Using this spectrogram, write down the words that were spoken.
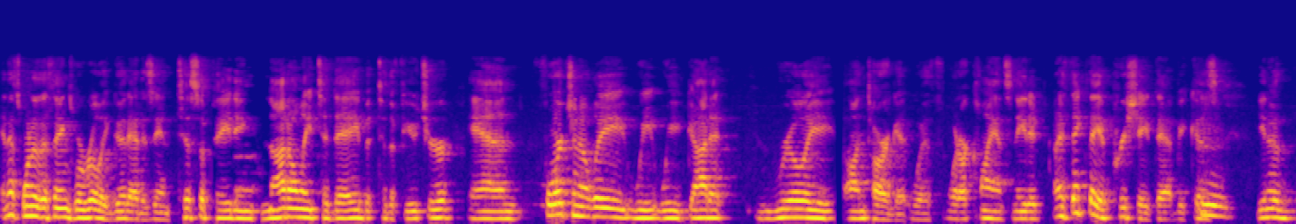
And that's one of the things we're really good at is anticipating not only today, but to the future. And fortunately, we, we got it really on target with what our clients needed. And I think they appreciate that because, mm. you know,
